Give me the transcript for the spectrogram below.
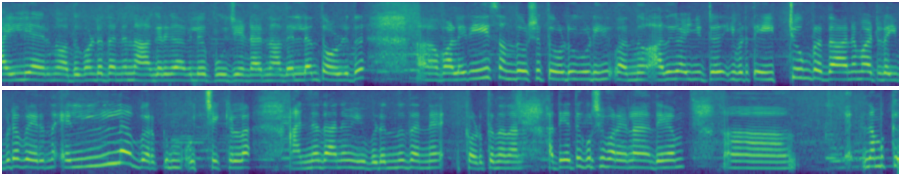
ആയില്യായിരുന്നു. അതുകൊണ്ട് തന്നെ നാഗരകാവിൽ പൂജയുണ്ടായിരുന്നു. അതെല്ലാം തൊഴുത് വളരെ സന്തോഷത്തോടു കൂടി വന്നു. അത് കഴിഞ്ഞിട്ട് ഇവിടുത്തെ ഏറ്റവും പ്രധാനമായിട്ടുള്ള ഇവിടെ വരുന്ന എല്ലാവർക്കും ഉച്ചയ്ക്കുള്ള അന്നദാനം ഇവിടുന്ന് തന്നെ കൊടുക്കുന്നതാണ്. അദ്ദേഹത്തെക്കുറിച്ച് പറയാനുള്ള അദ്ദേഹം നമുക്ക്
